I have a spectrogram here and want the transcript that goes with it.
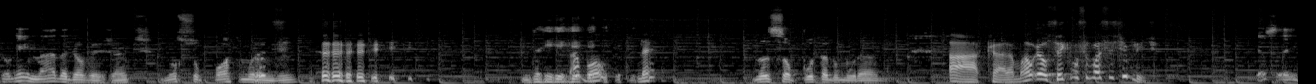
Joguei nada de alvejante, não suporto Murandim. tá bom, né? Não sou puta do Murango. Ah, cara, mas eu sei que você vai assistir Bleach. Eu sei,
